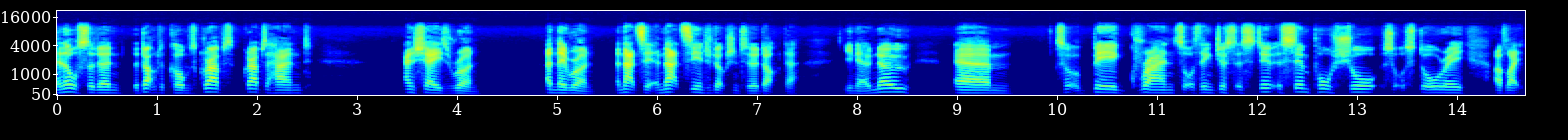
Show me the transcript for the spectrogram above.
and all of a sudden the doctor comes, grabs grabs a hand, and Shays run, and they run, and that's it. And that's the introduction to the doctor. You know no um, sort of big, grand sort of thing. Just a, st- a simple, short sort of story of like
